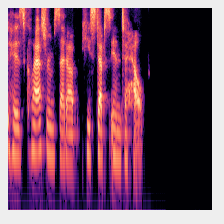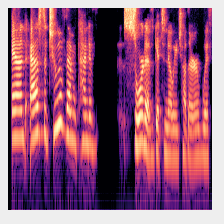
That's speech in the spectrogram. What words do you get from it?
his classroom set up, he steps in to help. And as the two of them kind of sort of get to know each other, with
